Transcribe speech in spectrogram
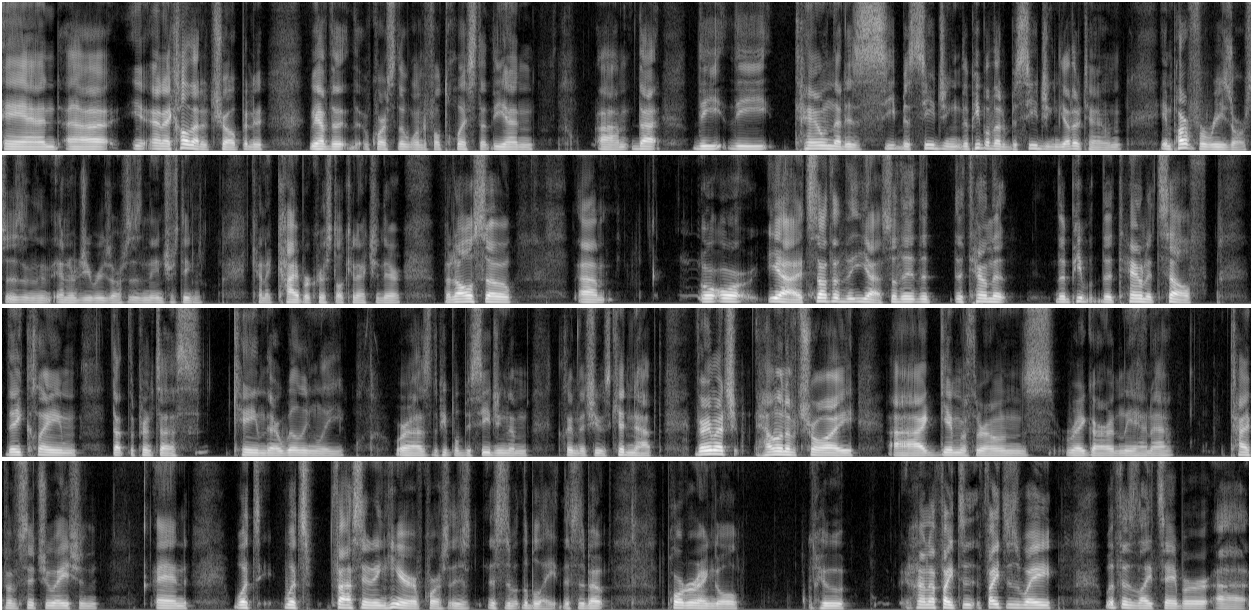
and uh, and I call that a trope. And we have the of course the wonderful twist at the end um, that the the town that is besieging the people that are besieging the other town in part for resources and energy resources and the interesting kind of kyber crystal connection there but also um, or or yeah, it's not that the yeah. So the the the town that the people the town itself, they claim that the princess came there willingly, whereas the people besieging them claim that she was kidnapped. Very much Helen of Troy, uh, Game of Thrones, Rhaegar and Lyanna type of situation, and what's what's fascinating here, of course, is this is about the blade. This is about Porter Engle, who of fights fights his way with his lightsaber. Uh,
